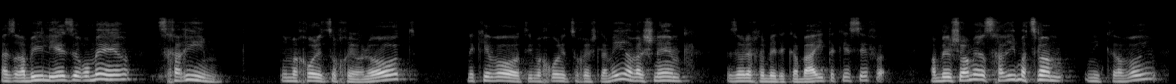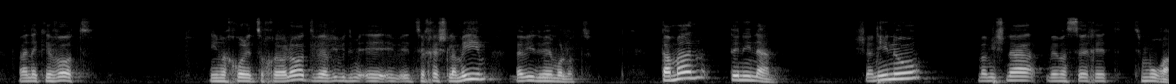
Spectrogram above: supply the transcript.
אז רבי אליעזר אומר, זכרים ימכרו לצורכי עולות, נקבות ימכרו לצורכי שלמים, אבל שניהם זה הולך לבדק הבית הכסף. רבי יהושע אומר, זכרים עצמם נקרבים, והנקבות ימכרו לצורכי עולות, ויביא אה, שלמים, ויביא דמיהם עולות. תמן תנינן, שנינו במשנה במסכת תמורה.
